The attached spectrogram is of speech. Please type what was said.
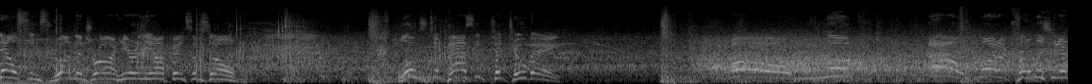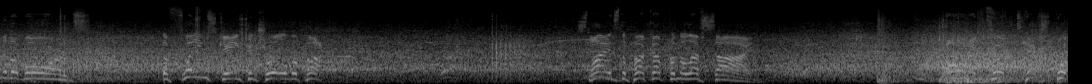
Nelson's won the draw here in the offensive zone. Looks to pass it to Dubé. Oh, look! Oh, what a collision into the boards. The Flames gain control of the puck. Slides the puck up from the left side. Oh, a good textbook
